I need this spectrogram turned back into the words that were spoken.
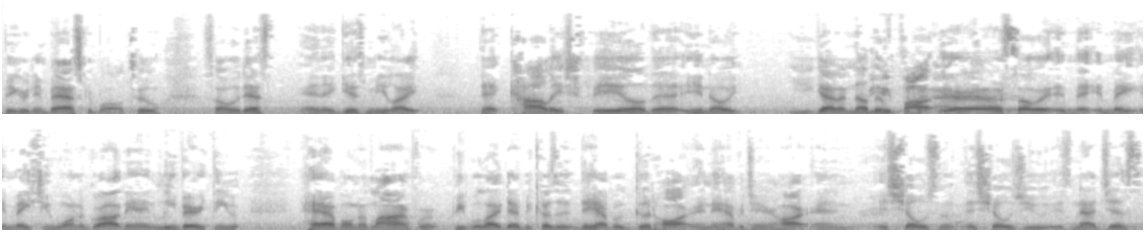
bigger than basketball too. So that's and it gives me like that college feel that you know you got another five. Yeah, so it it, make, it makes you want to go out there and leave everything you have on the line for people like that because they have a good heart and they have a genuine heart and it shows them. It shows you it's not just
